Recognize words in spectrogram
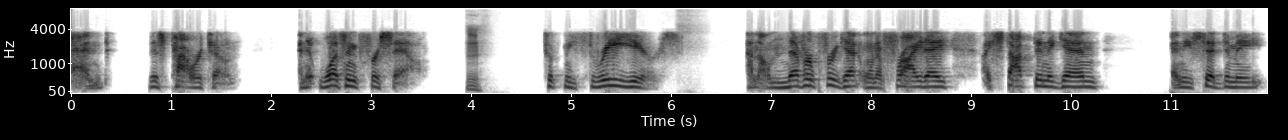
and this power tone, and it wasn't for sale. Hmm. Took me three years, and I'll never forget. On a Friday, I stopped in again, and he said to me,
